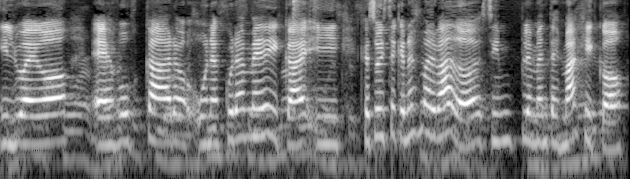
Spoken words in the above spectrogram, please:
y luego es buscar una cura médica y Jesús dice que no es malvado, simplemente es mágico.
